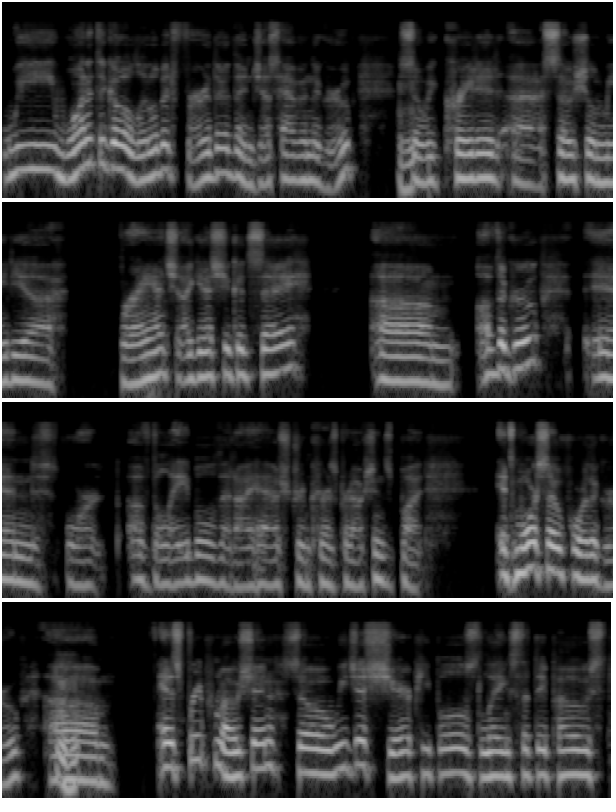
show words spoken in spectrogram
we wanted to go a little bit further than just having the group, so we created a social media branch, I guess you could say, um, of the group and or of the label that I have, Stream Currents Productions, but it's more so for the group. Mhm. Um, and it's free promotion. So we just share people's links that they post.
